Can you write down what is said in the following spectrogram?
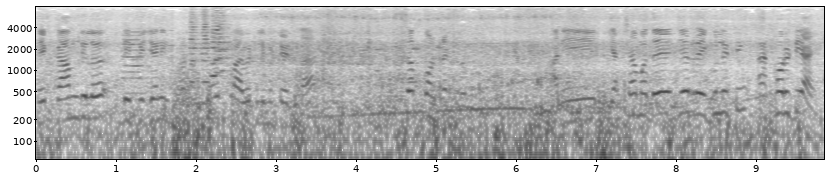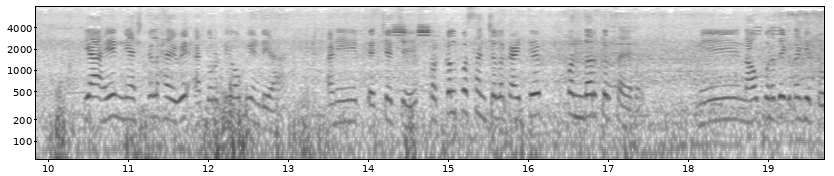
हे काम दिलं D P G infrastructure private लिमिटेडला सब कॉन्ट्रॅक्टर म्हणून आणि याच्यामध्ये जे रेग्युलेटिंग अथॉरिटी आहे ती आहे national highway authority of India आणि त्याच्याचे प्रकल्प संचालक आहे ते पंधरकर साहेब आहेत. मी नाव परत एकदा घेतो.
